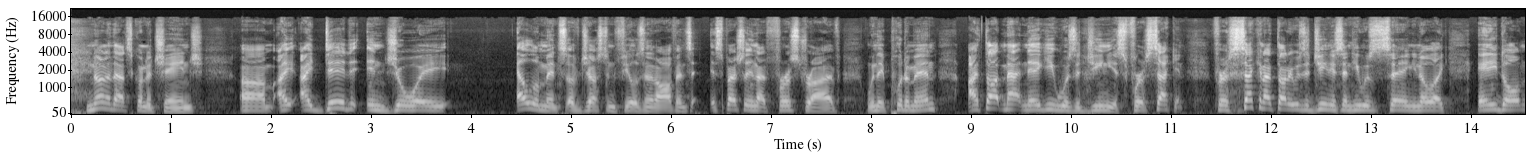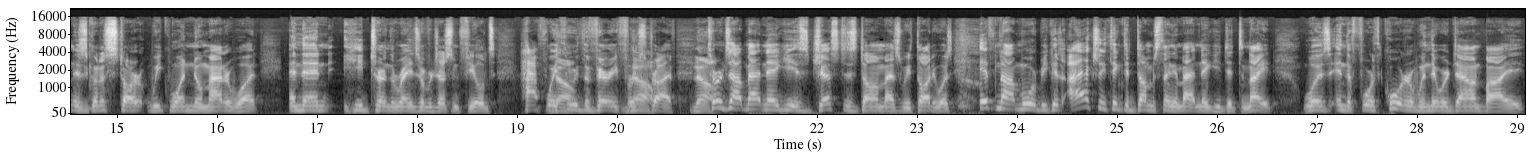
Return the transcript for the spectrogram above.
None of that's going to change. Um, I I did enjoy elements of Justin Fields in that offense, especially in that first drive when they put him in. I thought Matt Nagy was a genius for a second. For a second, I thought he was a genius, and he was saying, you know, like Andy Dalton is going to start Week One no matter what, and then he'd turn the reins over Justin Fields halfway No. through the very first No. drive. No. Turns out Matt Nagy is just as dumb as we thought he was, if not more, because I actually think the dumbest thing that Matt Nagy did tonight was in the fourth quarter when they were down by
